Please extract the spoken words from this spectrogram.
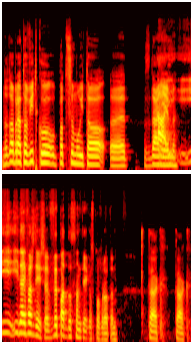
No dobra, to Witku, podsumuj to e, A, zdaniem. i, i, i najważniejsze, wypad do Santiago z powrotem. Tak, tak.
